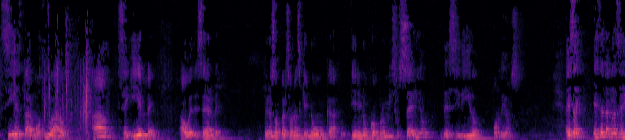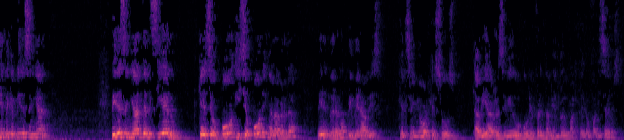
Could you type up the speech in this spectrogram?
sí estar motivados a seguirle, a obedecerle, pero son personas que nunca tienen un compromiso serio, decidido por Dios. Esa, esta es la clase de gente que pide señal. Pide señal del cielo, que se opone y se oponen a la verdad. Miren, no era la primera vez que el Señor Jesús había recibido un enfrentamiento de parte de los fariseos.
